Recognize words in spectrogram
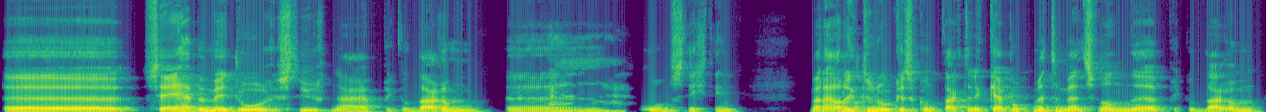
uh, zij hebben mij doorgestuurd naar Prikkeldarm ah. Stichting. Maar daar had ik toen ook eens contact. En ik heb ook met de mensen van Prikkeldarm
